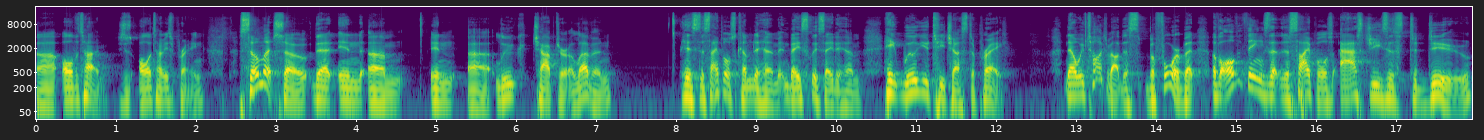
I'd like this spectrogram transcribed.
uh, all the time. He's just all the time he's praying. So much so that in um, in uh, Luke chapter 11 his disciples come to him and basically say to him, Hey, will you teach us to pray? Now, we've talked about this before, but of all the things that the disciples asked Jesus to do,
